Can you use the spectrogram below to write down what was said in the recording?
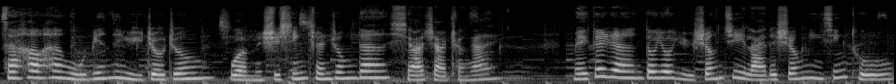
在浩瀚无边的宇宙中，我们是星辰中的小小尘埃。每个人都有与生俱来的生命星图，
